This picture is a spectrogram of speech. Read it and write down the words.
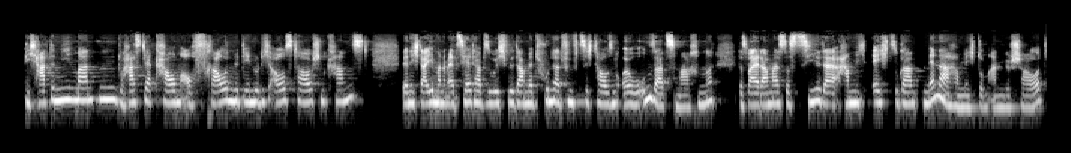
Ich hatte niemanden, du hast ja kaum auch Frauen, mit denen du dich austauschen kannst. Wenn ich da jemandem erzählt habe, so ich will damit 150.000 Euro Umsatz machen, das war ja damals das Ziel, da haben mich echt sogar Männer haben mich dumm angeschaut.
